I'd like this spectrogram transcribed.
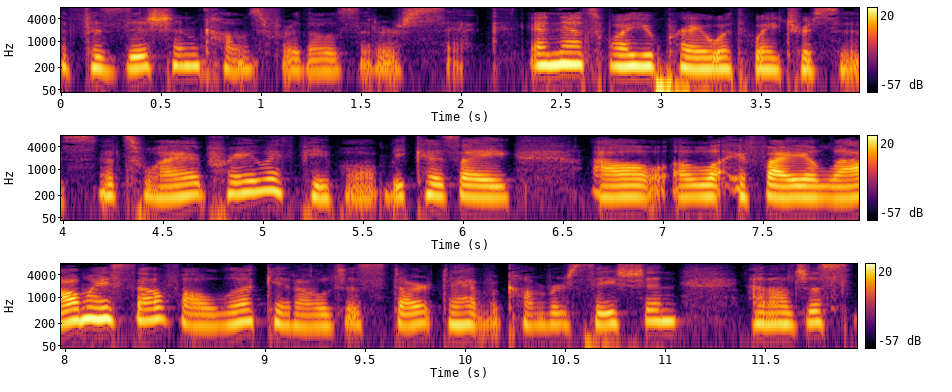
the physician comes for those that are sick and that's why you pray with waitresses. that's why I pray with people because I, I'll, I'll if I allow myself, I'll look and I'll just start to have a conversation, and I'll just,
